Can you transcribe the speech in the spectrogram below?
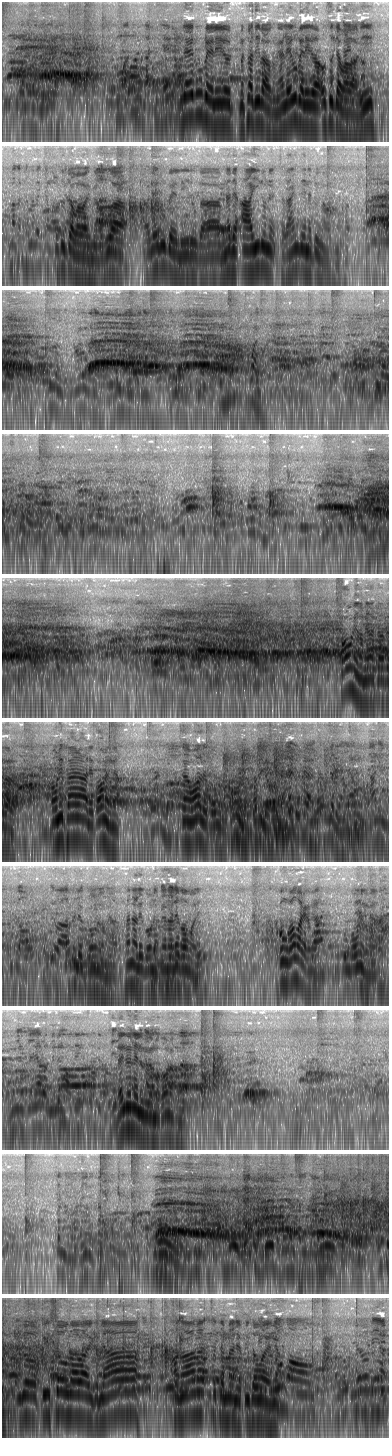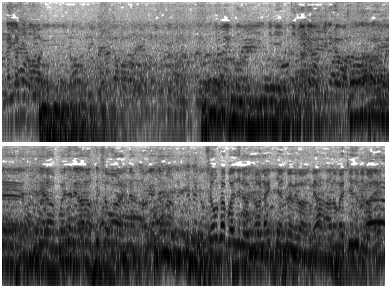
တို့ဘာလို့လာကြည့်လဲလဲကူးပဲလေးတို့မထွက်သေးပါဘူးခင်ဗျာလဲကူးပဲလေးတို့ကအုပ်စုတက်သွားပါပြီအ မကတမပဲကြံသွားအုပ်စုတက်သွားပါပြီခင်ဗျာအခုကလဲကူးပဲလေးတို့ကမနေ့ပြန်အာကြီးတို့နဲ့စကိုင်းသင်းနဲ့တွေ့မှာပါခင်ဗျာဟုတ် အခုတော့ကျွန်တော်တို့ကလာလုံးဝပြန်ကြတယ် ပွိုက် ကောင်းတယ် ခင်ဗျာစားဘက်ကတော့အောင်လေးဖမ်းရလဲကောင်းတယ်ခင်ဗျာကံဝါလည်းကောင်းတယ်ကောင်းတယ်စားဘက်လည်းကောင်းတယ်တက်တယ်အားနေပြီတော့ဟုတ်ကဲ့ပါစားဘက်လည်းကောင်းတယ်ခင်ဗျာဖမ်းတာလည်းကောင်းတယ်ကံတာလည်းကောင်းပါလေအကုန်ကောင်းပါတယ်ခင်ဗျာပုံကောင်းတယ်ခင်ဗျာမြင်ကြရတော့မြင်မြင်လိုက်လွဲ့တဲ့လူတွေကမကောင်းတာခင်ဗျာစက်နေဈေးတွေထပ်ဖို့ တော့ပြီးဆုံးသွားပါပြီခင်ဗျာ15မှ17မှနဲ့ပြီးဆုံးပါပြီခင်ဗျာဘုံကောင်တင်းရနိုင်ရရှိတော့ပါပြီဟုတ်ကဲ့ခင်ဗျာဒီနေ့ဒီများနဲ့ပြင်နေကြပါတော့ဒီတော့ပွဲစဉ်တွေအားလုံးပြီးဆုံးသွားပြီခင်ဗျာနောက်ရကျွန်တော်ရှုံးထွက်ပွဲစဉ်တွေကိုကျွန်တော် like ပြန်လွှင့်ပေးပါခင်ဗျာအားလုံးပဲကျေးဇူးတင်ပါတယ်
